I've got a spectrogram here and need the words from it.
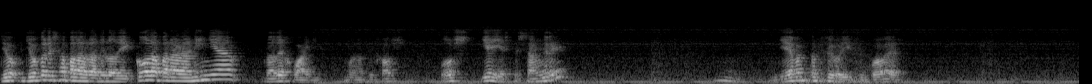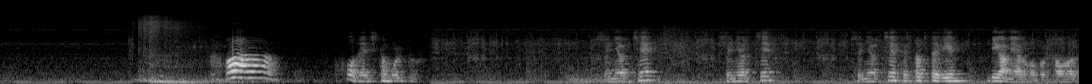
Yo, yo con esa palabra de lo de cola para la niña, lo dejo ahí. Bueno, fijaos. Hostia, ¿y este sangre? Hmm, lleva hasta el frigorífico, a ver. ¡Ah! Joder, está muerto. Señor Chef, señor Chef, señor Chef, ¿está usted bien? Dígame algo, por favor.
